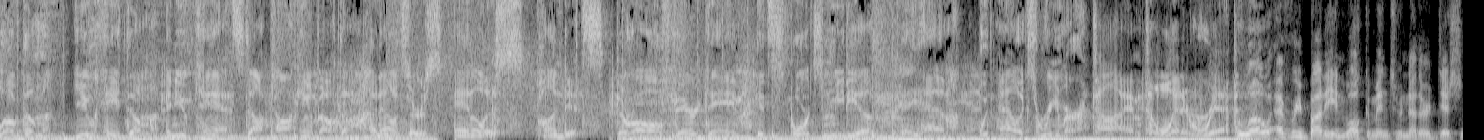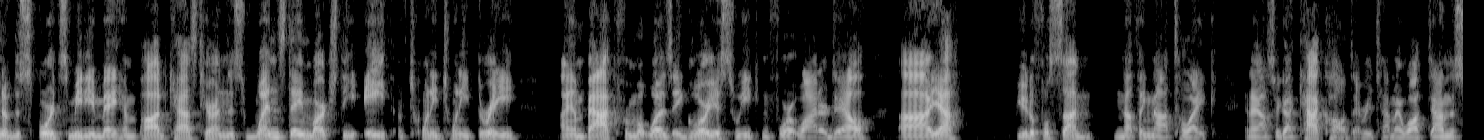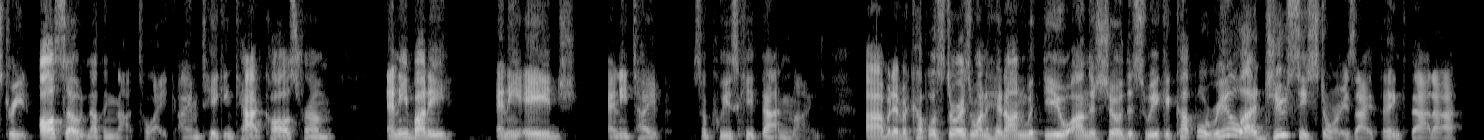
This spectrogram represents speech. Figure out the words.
Love them, you hate them, and you can't stop talking about them. Announcers, analysts, pundits, they're all fair game. It's Sports Media Mayhem with Alex Reimer. Time to let it rip. Hello, everybody, and welcome into another edition of the Sports Media Mayhem podcast here on this Wednesday, March the 8th of 2023. I am back from what was a glorious week in Fort Lauderdale. Uh, yeah, beautiful sun, nothing not to like. And I also got cat calls every time I walk down the street. Also, nothing not to like. I am taking cat calls from anybody, any age, any type. So please keep that in mind. Uh, but I have a couple of stories I want to hit on with you on the show this week. A couple real uh, juicy stories, I think, that uh,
